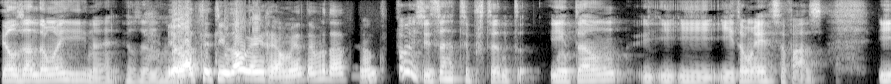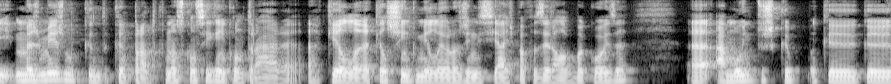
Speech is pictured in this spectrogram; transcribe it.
Eles andam aí, não é? Eles andam aí. Ele há de ser tio de alguém, realmente, é verdade. Pronto. Pois, exato, portanto, e então, e, e, e então é essa fase. E, mas mesmo que, que, pronto, que não se consiga encontrar aquele, aqueles 5 mil euros iniciais para fazer alguma coisa, uh, há muitos que, que, que,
